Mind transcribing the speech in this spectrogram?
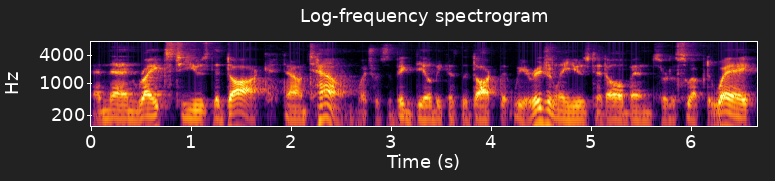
and then rights to use the dock downtown, which was a big deal because the dock that we originally used had all been sort of swept away,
